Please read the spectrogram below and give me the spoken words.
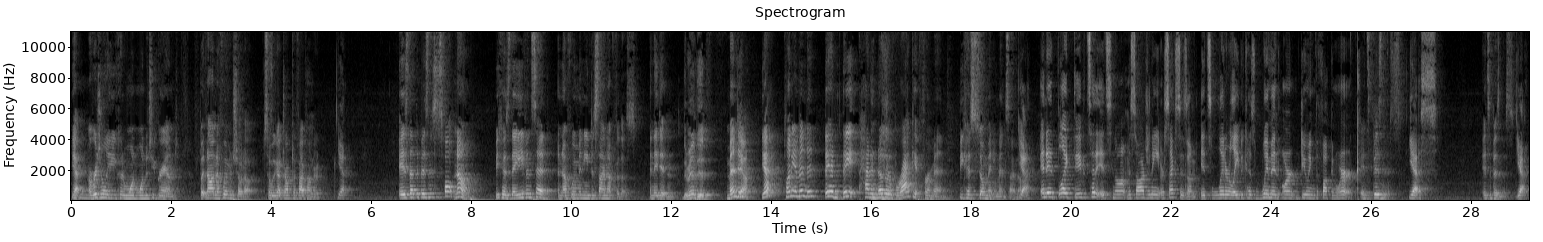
Yeah. Mm-hmm. Originally you could have won one to two grand, but not enough women showed up. So we got dropped to five hundred. yeah Is that the business's fault? No. Because they even said enough women need to sign up for this. And they didn't. The man did. Men did. Yeah. Yeah. Plenty of men did. They had they had another bracket for men because so many men signed up. Yeah, and it like David said, it's not misogyny or sexism. It's literally because women aren't doing the fucking work. It's business. Yes, It's a business. yeah.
